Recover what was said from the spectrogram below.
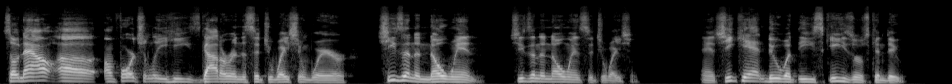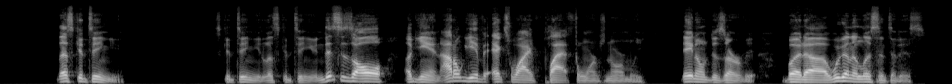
So now, uh, unfortunately, he's got her in the situation where she's in a no-win. She's in a no-win situation and she can't do what these skeezers can do. Let's continue. Let's continue. Let's continue. And this is all again, I don't give ex-wife platforms normally. They don't deserve it. But uh we're gonna listen to this.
